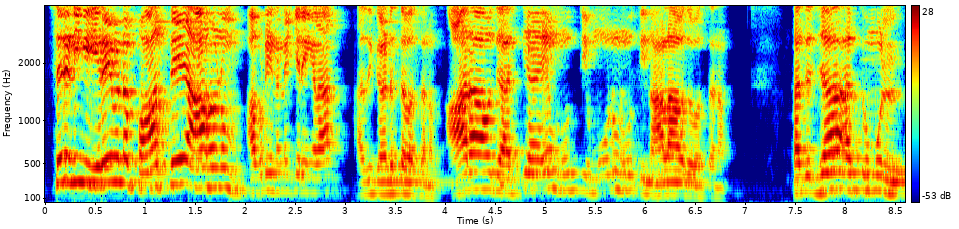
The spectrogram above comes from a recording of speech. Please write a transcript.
சரி நீங்க இறைவனை பார்த்தே ஆகணும் அப்படின்னு நினைக்கிறீங்களா? அதுக்கு அடுத்த வசனம். ஆறாவது அத்தியாயம் நூத்தி மூணு நூத்தி நாலாவது வசனம். அது ஜா அக்குமுல்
